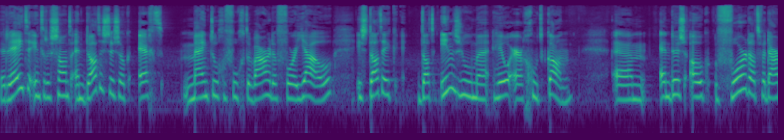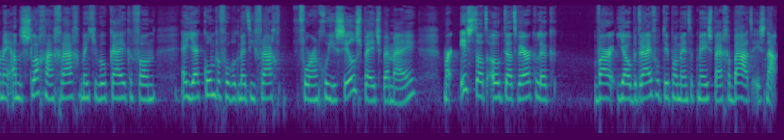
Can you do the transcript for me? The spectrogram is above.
rete interessant. En dat is dus ook echt mijn toegevoegde waarde voor jou, is dat ik dat inzoomen heel erg goed kan. Um, en dus ook voordat we daarmee aan de slag gaan, graag met je wil kijken van... Jij komt bijvoorbeeld met die vraag voor een goede salespage bij mij. Maar is dat ook daadwerkelijk waar jouw bedrijf op dit moment het meest bij gebaat is? Nou,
